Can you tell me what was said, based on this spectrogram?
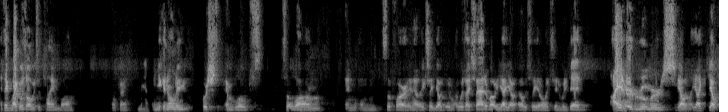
I think Michael was always a time bomb. Okay. Yeah. And you can only push envelopes so long and and so far. You know, like I said, you know, was I sad about it? Yeah, yeah. Obviously, I don't like to see anybody dead. I had heard rumors, you know, like you know,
